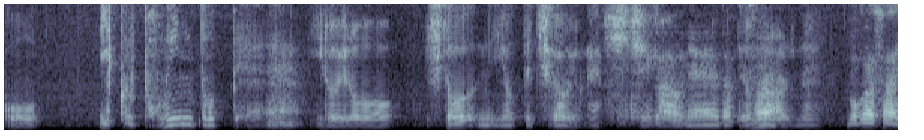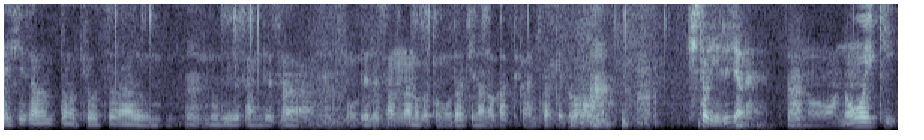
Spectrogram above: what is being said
こう行くポイントっていろいろ人によって違うよね。違うね。だってさ、るね。僕はさ、石井さんとの共通のあるうんモデルさんでさ、モデルさんなのか友達なのかって感じだけどうん、一人いるじゃない？うんあの、脳域。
